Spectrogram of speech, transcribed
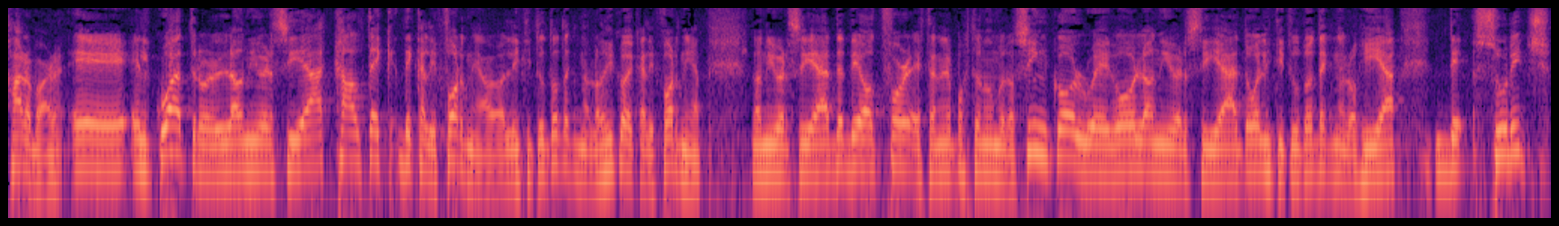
Harvard. Eh, el 4, la Universidad Caltech de California, o el Instituto Tecnológico de California. La Universidad de Oxford está en el puesto número 5. Luego la Universidad o el Instituto de Tecnología de Zurich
